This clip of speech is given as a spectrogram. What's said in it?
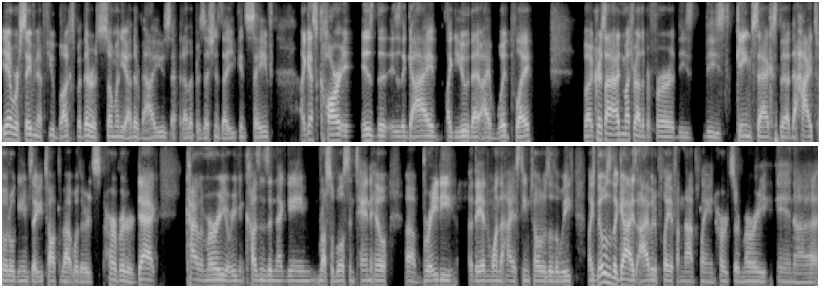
Yeah, we're saving a few bucks, but there are so many other values at other positions that you can save. I guess Carr is the is the guy like you that I would play. But Chris, I'd much rather prefer these these game stacks, the the high total games that you talked about, whether it's Herbert or Dak, Kyler Murray, or even Cousins in that game, Russell Wilson, Tannehill, uh, Brady. Uh, they had one of the highest team totals of the week. Like those are the guys I would play if I'm not playing Hurts or Murray in uh,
